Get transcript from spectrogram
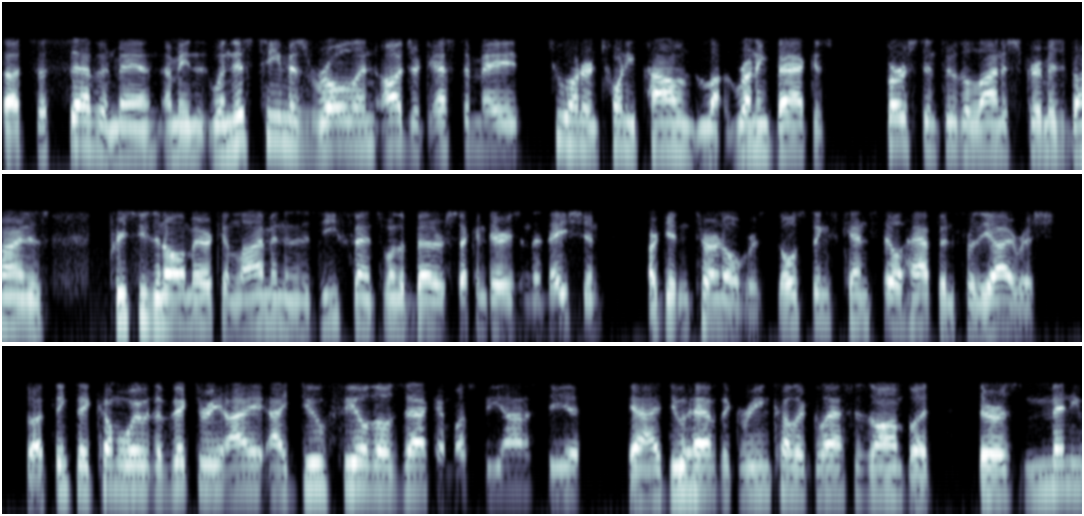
Uh, it's a seven, man. I mean, when this team is rolling, Audric Estime, 220 pound running back, is bursting through the line of scrimmage behind his preseason All American lineman, and the defense, one of the better secondaries in the nation, are getting turnovers. Those things can still happen for the Irish. So I think they come away with a victory. I, I do feel though, Zach. I must be honest to you. Yeah, I do have the green colored glasses on, but there is many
